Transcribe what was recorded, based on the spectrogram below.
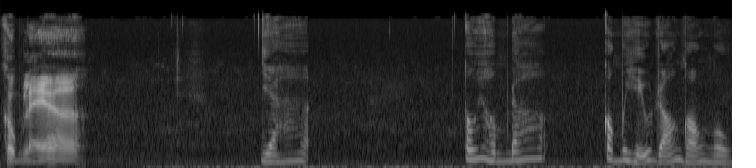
Không lẽ ờ, Dạ. Tối hôm đó Con mới hiểu rõ ngọn nguồn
